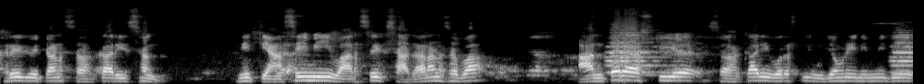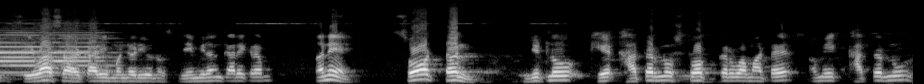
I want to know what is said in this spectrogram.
ખરીદ વેચાણ સહકારી સંઘની ત્યાસીમી વાર્ષિક સાધારણ સભા આંતરરાષ્ટ્રીય સહકારી વર્ષની ઉજવણી નિમિત્તે સેવા સહકારી મંડળીઓનો સ્નેહમિલન કાર્યક્રમ અને સો ટન જેટલો ખાતરનો સ્ટોક કરવા માટે અમે એક ખાતરનું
